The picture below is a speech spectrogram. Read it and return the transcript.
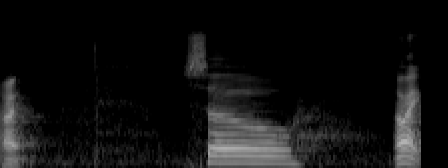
All right. So, all right.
